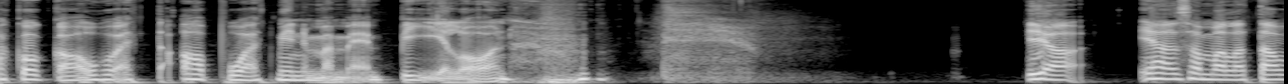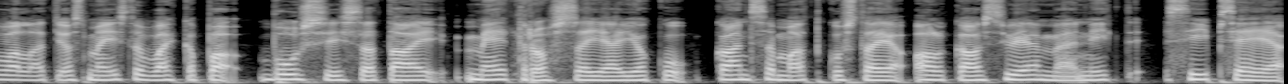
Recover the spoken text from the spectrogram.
pakokauhu, että apua, että minne mä menen piiloon. ja ihan samalla tavalla, että jos mä istun vaikkapa bussissa tai metrossa ja joku kanssamatkustaja alkaa syömään niitä sipsejä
